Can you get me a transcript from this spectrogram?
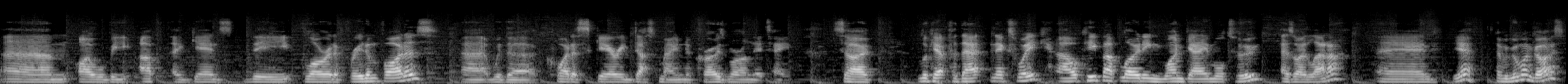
Um, I will be up against the Florida Freedom Fighters uh, with a quite a scary Duskmane Necrozma on their team. So look out for that next week. I'll keep uploading one game or two as I ladder. And yeah, have a good one, guys.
